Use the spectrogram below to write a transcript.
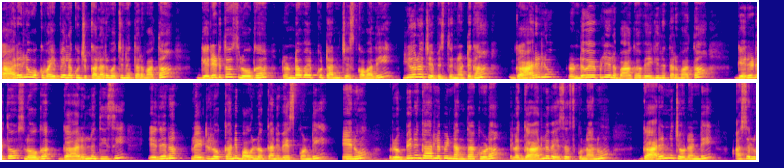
గారెలు ఒకవైపు ఇలా కొంచెం కలర్ వచ్చిన తర్వాత గెరెటితో స్లోగా రెండో వైపుకు టర్న్ చేసుకోవాలి. వీడియోలో చూపిస్తున్నట్టుగా గారెలు రెండు వైపులు ఇలా బాగా వేగిన తర్వాత గెరెటితో స్లోగా గారెలను తీసి ఏదైనా ప్లేటులోకి కానీ బౌల్లోకి కానీ వేసుకోండి. నేను రుబ్బిన గారెల పిండి అంతా కూడా ఇలా గారెలు వేసేసుకున్నాను. గారెలను చూడండి అసలు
